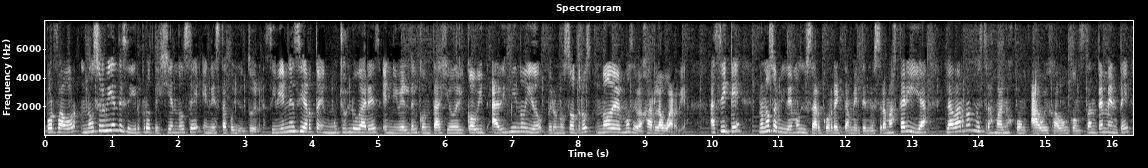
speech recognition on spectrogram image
por favor, no se olviden de seguir protegiéndose en esta coyuntura. Si bien es cierto, en muchos lugares el nivel del contagio del COVID ha disminuido, pero nosotros no debemos de bajar la guardia. Así que no nos olvidemos de usar correctamente nuestra mascarilla, lavarnos nuestras manos con agua y jabón constantemente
